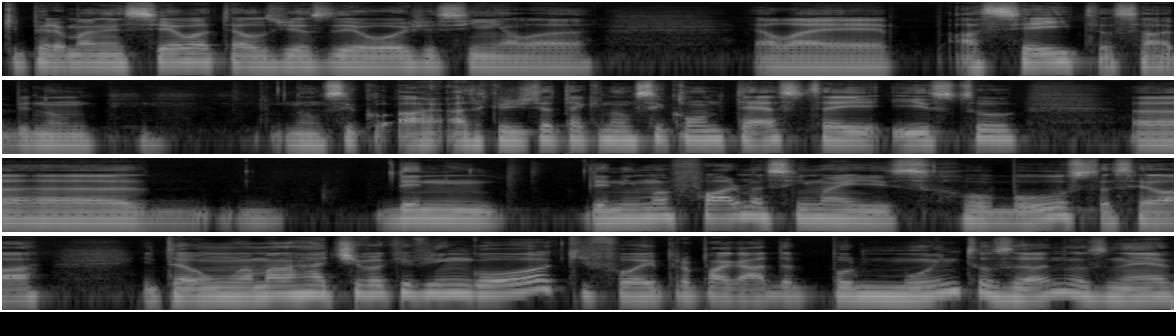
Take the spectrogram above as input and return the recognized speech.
que permaneceu até os dias de hoje, assim, ela, ela é aceita, sabe? Não, não se, acredito até que não se contesta isto ah, de, de nenhuma forma, assim, mais robusta, sei lá. Então, é uma narrativa que vingou, que foi propagada por muitos anos, né?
